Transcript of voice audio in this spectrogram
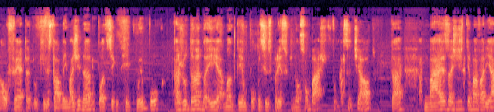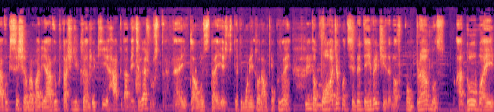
a oferta do que eles estavam imaginando, pode ser que recue um pouco, ajudando aí a manter um pouco esses preços que não são baixos, estão bastante altos, tá? Mas a gente tem uma variável que se chama variável taxa de câmbio que rapidamente ele ajusta, né? Então isso daí a gente tem que monitorar um pouco aí. Então pode acontecer de ter invertida. Nós compramos adubo aí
